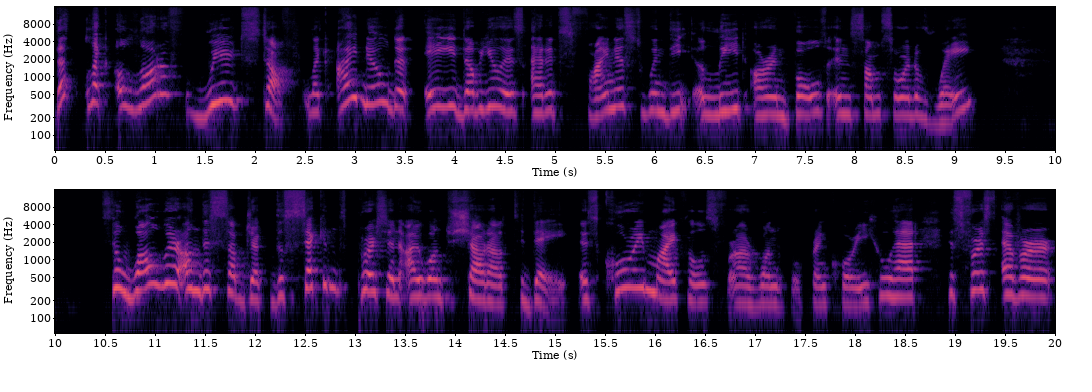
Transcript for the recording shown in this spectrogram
that like a lot of weird stuff. Like i know that aew is at its finest when the elite are involved in some sort of way so while we're on this subject the second person i want to shout out today is corey michaels for our wonderful friend corey who had his first ever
